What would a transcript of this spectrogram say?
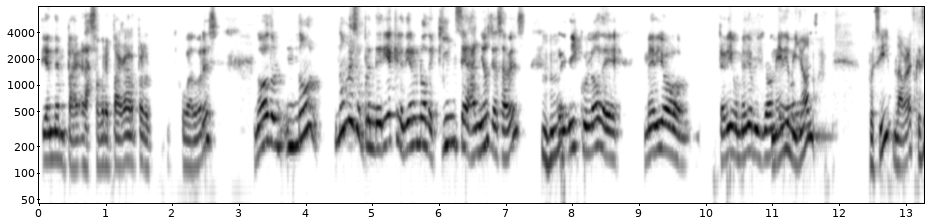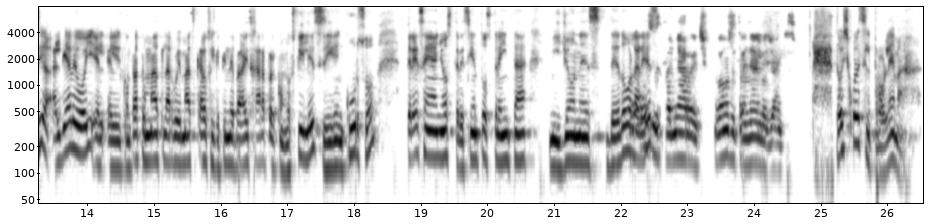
tienden a sobrepagar por jugadores. No, no, no me sorprendería que le dieran uno de 15 años, ya sabes, uh -huh. ridículo, de medio, te digo, medio millón. Medio millón. Pues sí, la verdad es que sí. Al día de hoy, el, el, contrato más largo y más caro es el que tiene Bryce Harper con los Phillies, sigue en curso. 13 años, 330 millones de dólares. Lo vamos a extrañar, Rich. Lo vamos a extrañar en los Yankees. Te voy a cuál es el problema.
